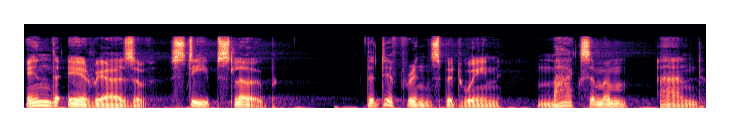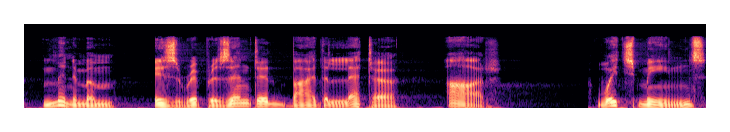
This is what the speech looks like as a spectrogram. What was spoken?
In the areas of steep slope, the difference between maximum and minimum is represented by the letter R, which means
